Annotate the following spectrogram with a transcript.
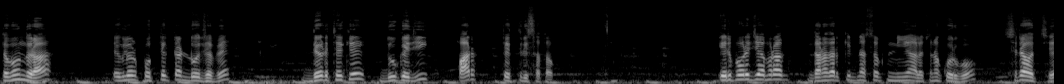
তো বন্ধুরা এগুলোর প্রত্যেকটা ডোজ হবে দেড় থেকে দু কেজি পার তেত্রিশ শতক। এরপরে যে আমরা দানাদার কীটনাশক নিয়ে আলোচনা করব সেটা হচ্ছে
